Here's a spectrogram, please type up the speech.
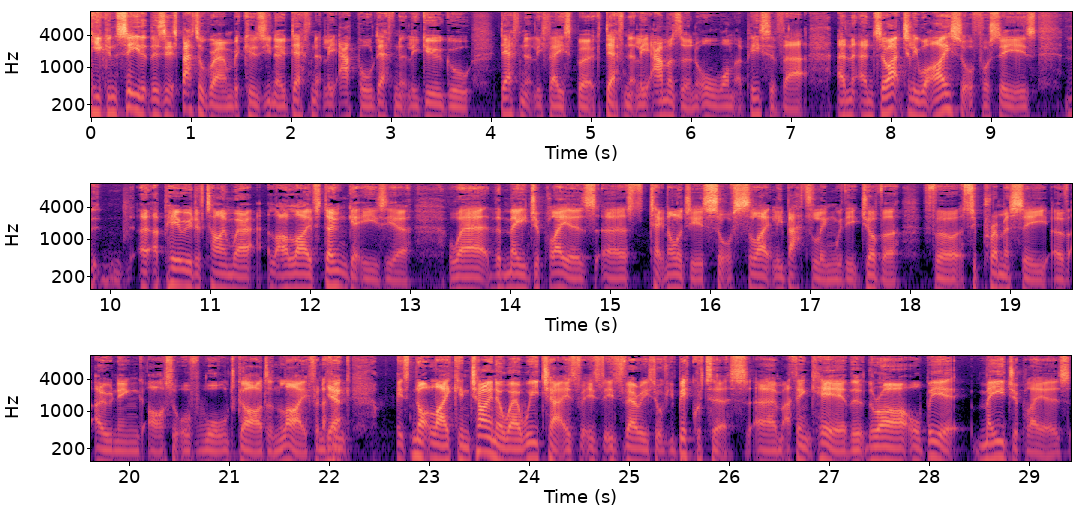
you can see that there's this battleground because you know definitely Apple, definitely Google, definitely Facebook, definitely Amazon all want a piece of that, and and so actually what I sort of foresee is a period of time where our lives don't get easier, where the major players' uh, technology is sort of slightly battling with each other for supremacy of owning our sort of walled garden life, and I yeah. think it's not like in China where WeChat is is, is very sort of ubiquitous. Um, I think here the, there are, albeit major players,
